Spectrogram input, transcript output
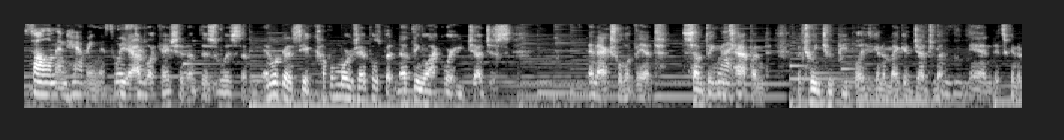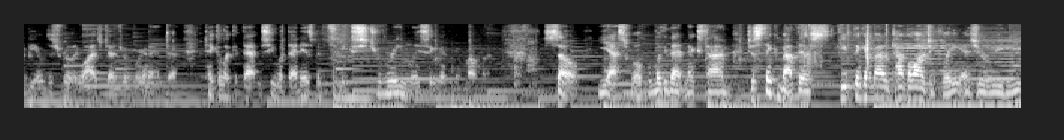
Solomon having this wisdom. The application of this wisdom. And we're going to see a couple more examples, but nothing like where he judges an actual event something right. that's happened between two people. He's going to make a judgment, mm-hmm. and it's going to be a this really wise judgment. We're going to have to take a look at that and see what that is, but it's an extremely significant moment. So, yes, we'll look at that next time. Just think about this. Keep thinking about it typologically as you're reading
